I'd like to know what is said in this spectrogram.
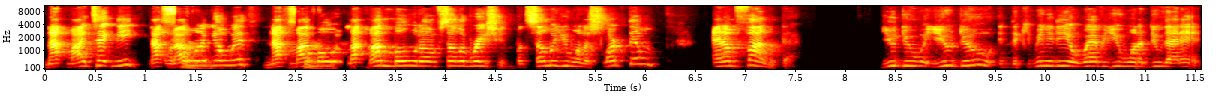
Not my technique. Not what. I want to go with. Not my mode. Not my mode of celebration. But some of you want to slurp them and I'm fine with that. You do what you do in the community or wherever you want to do that in.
